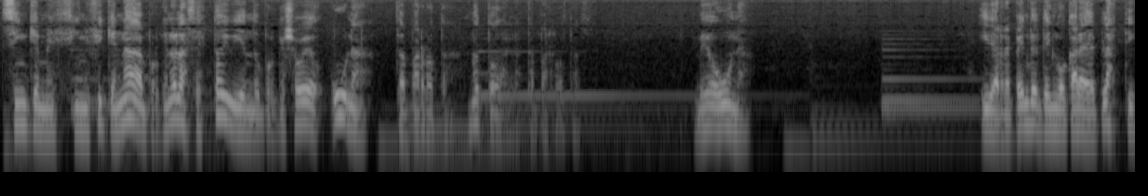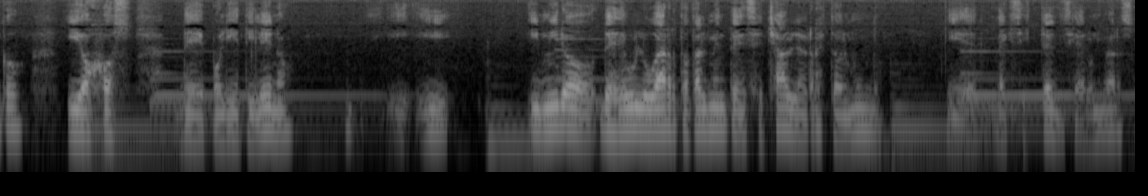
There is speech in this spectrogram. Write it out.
sin que me signifique nada, porque no las estoy viendo, porque yo veo una tapa rota, no todas las tapas rotas. Veo una. Y de repente tengo cara de plástico y ojos de polietileno y, y miro desde un lugar totalmente desechable al resto del mundo y de la existencia del universo.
